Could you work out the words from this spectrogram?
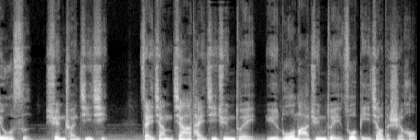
六四宣传机器，在将迦太基军队与罗马军队做比较的时候，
